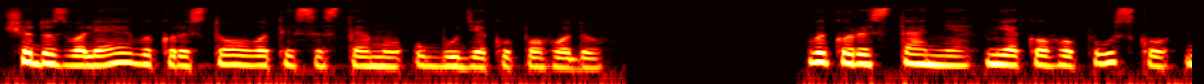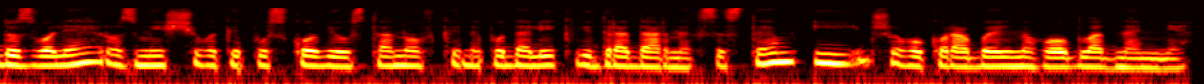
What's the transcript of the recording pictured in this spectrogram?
що дозволяє використовувати систему у будь-яку погоду. Використання м'якого пуску дозволяє розміщувати пускові установки неподалік від радарних систем і іншого корабельного обладнання.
